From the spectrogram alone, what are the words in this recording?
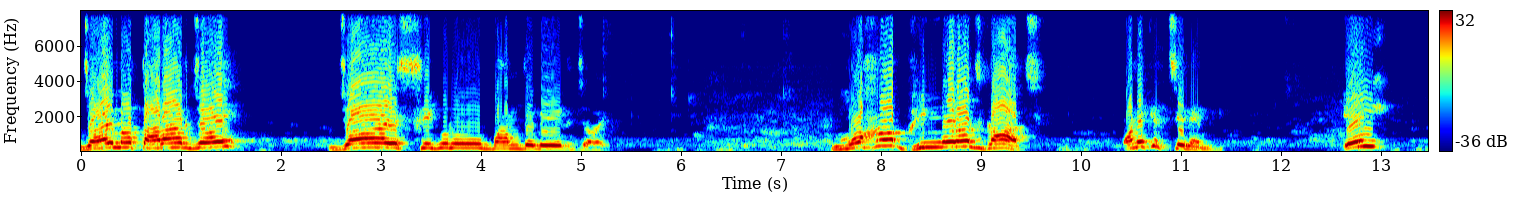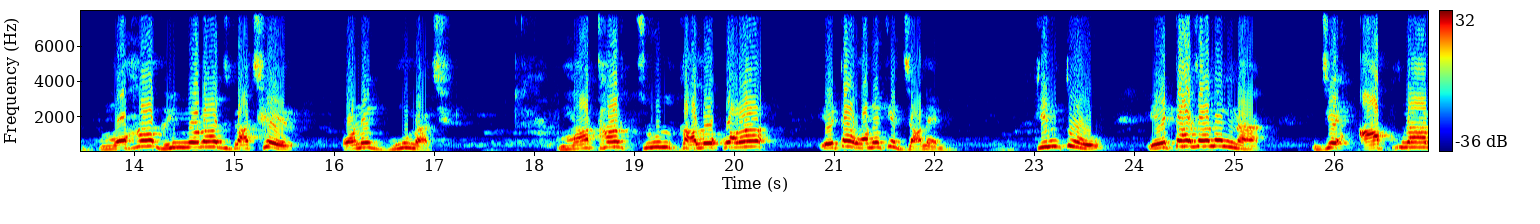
জয় মা তারার জয় জয় শ্রীগুরু বামদেবের জয়। মহাভৃঙ্গরাজ গাছ অনেকে চেনেন। এই মহাভৃঙ্গরাজ গাছের অনেক গুণ আছে। মাথার চুল কালো করা, এটা অনেকে জানেন। কিন্তু এটা জানেন না যে আপনার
